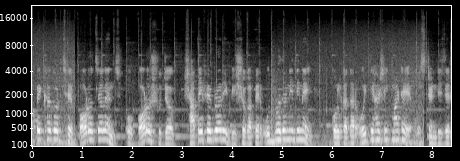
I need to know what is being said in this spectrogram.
অপেক্ষা করছে বড় চ্যালেঞ্জ ও বড় সুযোগ, সাতই ফেব্রুয়ারি বিশ্বকাপের উদ্বোধনী দিনেই কলকাতার ঐতিহাসিক মাঠে ওয়েস্ট ইন্ডিজের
